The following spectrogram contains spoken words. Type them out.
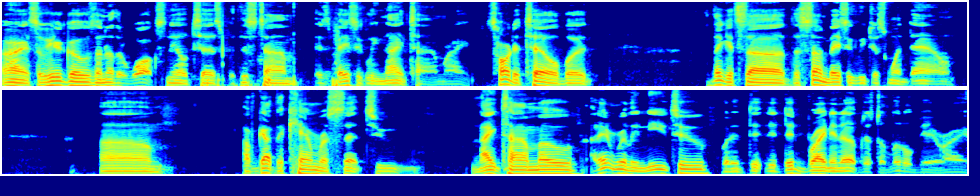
Alright, so here goes another Walksnail test, but this time it's basically nighttime, right? It's hard to tell, but I think it's uh the sun basically just went down. Um, I've got the camera set to nighttime mode. I didn't really need to, but it did, it did brighten it up just a little bit, right?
